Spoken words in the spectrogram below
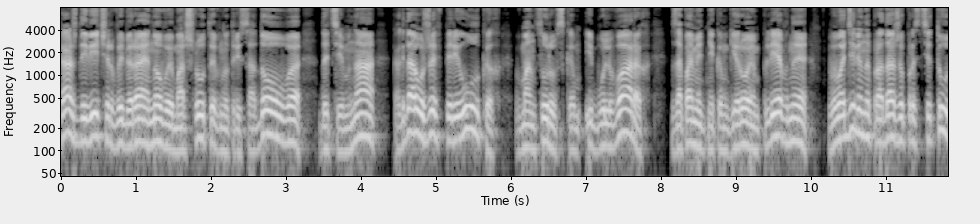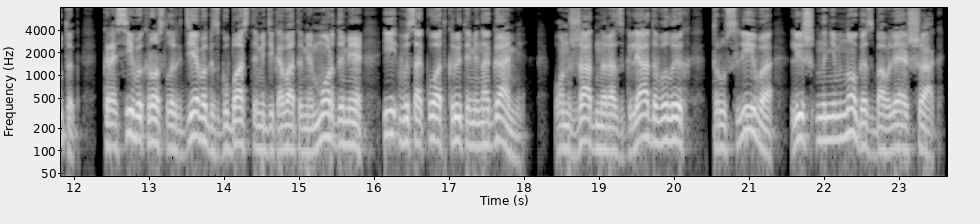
каждый вечер выбирая новые маршруты внутри Садового до темна, когда уже в переулках, в Мансуровском и бульварах, за памятником героям Плевны, выводили на продажу проституток, красивых рослых девок с губастыми диковатыми мордами и высоко открытыми ногами. Он жадно разглядывал их, трусливо, лишь на немного сбавляя шаг.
